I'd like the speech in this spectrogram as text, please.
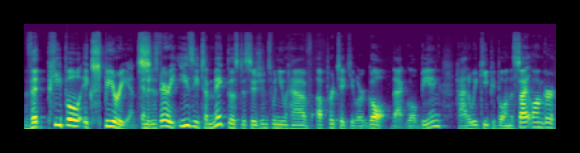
that people experience. And it is very easy to make those decisions when you have a particular goal. That goal being, how do we keep people on the site longer,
